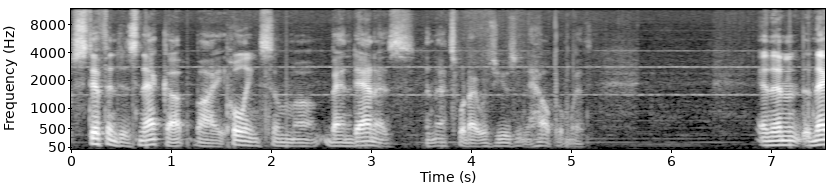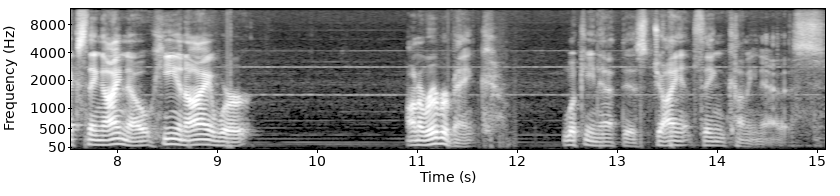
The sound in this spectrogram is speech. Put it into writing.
stiffened his neck up by pulling some uh, bandanas, and that's what I was using to help him with. And then the next thing I know, he and I were on a riverbank looking at this giant thing coming at us,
